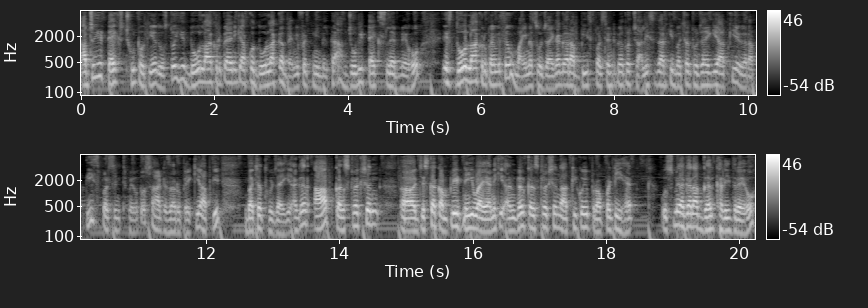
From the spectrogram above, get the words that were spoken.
अब जो ये टैक्स छूट होती है दोस्तों, ये दो लाख रुपए यानी कि आपको दो लाख का बेनिफिट नहीं मिलता। आप जो भी टैक्स स्लैब में हो, इस दो लाख रुपए में से वो माइनस हो जाएगा। अगर आप बीस परसेंट में हो तो चालीस हज़ार की बचत हो जाएगी आपकी। अगर आप तीस परसेंट में हो तो साठ हज़ार रुपए की आपकी बचत हो जाएगी। अगर आप कंस्ट्रक्शन जिसका कंप्लीट नहीं हुआ है, यानी कि अंडर कंस्ट्रक्शन आपकी कोई प्रॉपर्टी है, उसमें अगर आप घर खरीद रहे हो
